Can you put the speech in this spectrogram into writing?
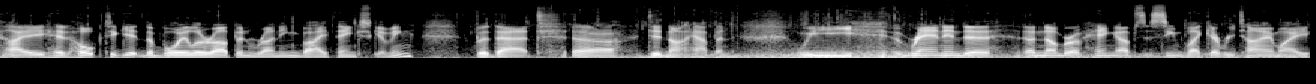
I had hoped to get the boiler up and running by Thanksgiving, but that uh, did not happen. We ran into a number of hangups. It seemed like every time I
